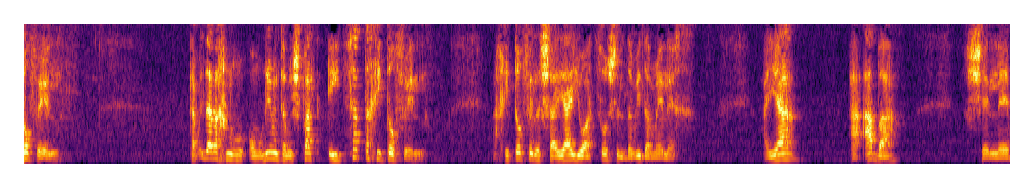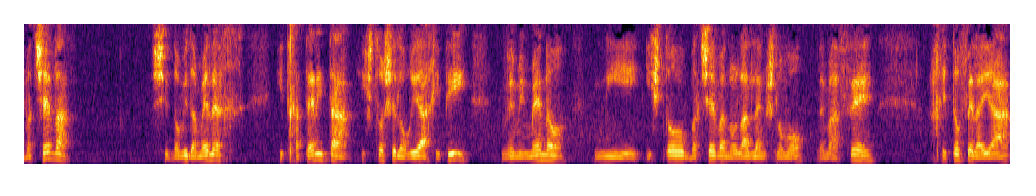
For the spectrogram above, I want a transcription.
אחיתופל. תמיד אנחנו אומרים את המשפט עצת אחיתופל. אחיתופל שהיה יועצו של דוד המלך, היה האבא של בת שבע, שדוד המלך התחתן איתה, אשתו של אוריה החיתי, וממנו, מאשתו בת שבע נולד להם שלמה. למעשה, אחיתופל היה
